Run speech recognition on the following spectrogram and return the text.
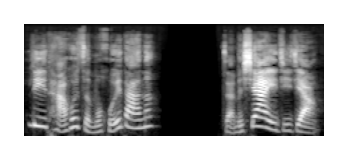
丽塔会怎么回答呢？咱们下一集讲。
